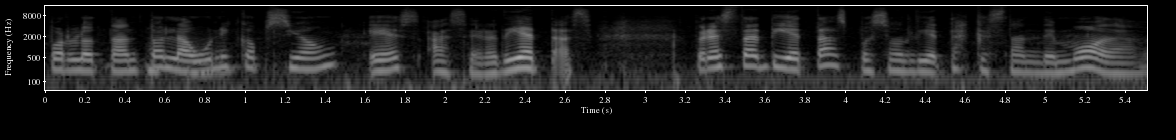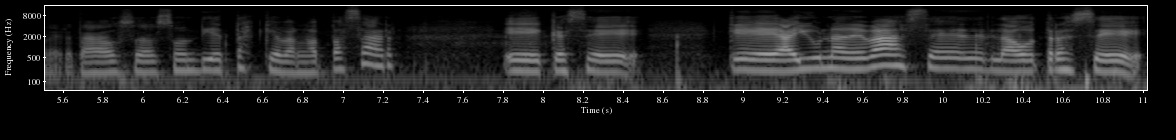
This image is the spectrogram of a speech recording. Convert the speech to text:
por lo tanto la única opción es hacer dietas. Pero estas dietas, pues son dietas que están de moda, ¿verdad? O sea, son dietas que van a pasar, que se que hay una de base, la otra se,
